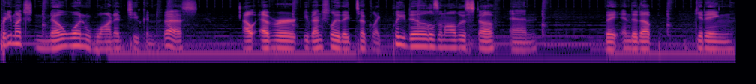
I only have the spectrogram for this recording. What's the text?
pretty much no one wanted to confess. However, eventually they took like plea deals and all this stuff, and they ended up getting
